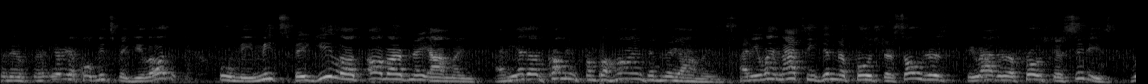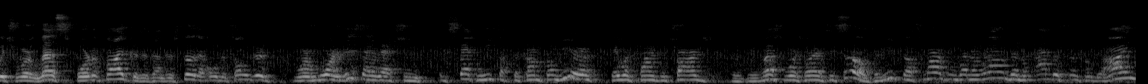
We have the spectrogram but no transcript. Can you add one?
So there's an area called Mitzpeh Gilad. Umi mitzpeh gilad avar bnei Ammon. And he ended up coming from behind the bnei Ammon. And he went not, he didn't approach their soldiers, he rather approached their cities, which were less fortified, because it's understood that all the soldiers were more in this direction, expecting Yiftach to come from here. They were trying to charge the for Eretz Yisrael. So Yiftach smartly went around them and ambushed them from behind.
